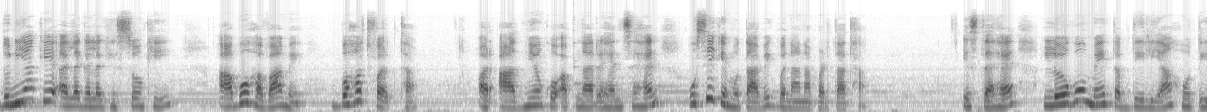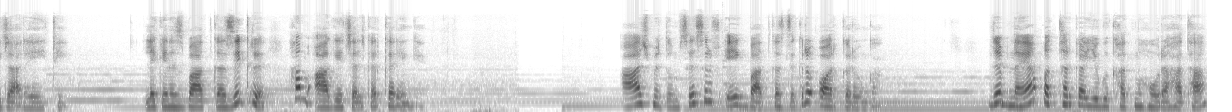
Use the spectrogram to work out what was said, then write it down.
दुनिया के अलग अलग हिस्सों की आबो हवा में बहुत फ़र्क था और आदमियों को अपना रहन सहन उसी के मुताबिक बनाना पड़ता था। इस तरह लोगों में तब्दीलियाँ होती जा रही थी। लेकिन इस बात का ज़िक्र हम आगे चलकर करेंगे। आज मैं तुमसे सिर्फ़ एक बात का ज़िक्र और करूँगा। जब नया पत्थर का युग खत्म हो रहा था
